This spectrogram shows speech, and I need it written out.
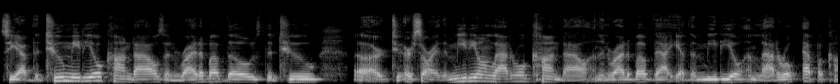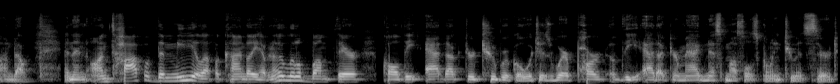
So you have the two medial condyles, and right above those, the two uh, or, two, or sorry, the medial and lateral condyle, and then right above that you have the medial and lateral epicondyle. And then on top of the medial epicondyle, you have another little bump there called the adductor tubercle, which is where part of the adductor magnus muscle is going to insert.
